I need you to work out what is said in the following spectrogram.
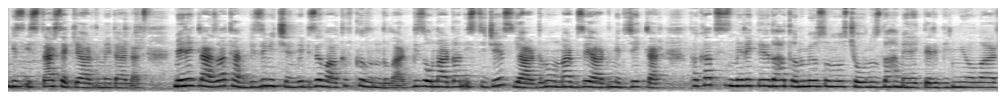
Biz istersek yardım ederler. Melekler zaten bizim için ve bize vakıf kılındılar. Biz onlardan isteyeceğiz yardımı, onlar bize yardım edecekler. Fakat siz melekleri daha tanımıyorsunuz. Çoğunuz daha melekleri bilmiyorlar.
